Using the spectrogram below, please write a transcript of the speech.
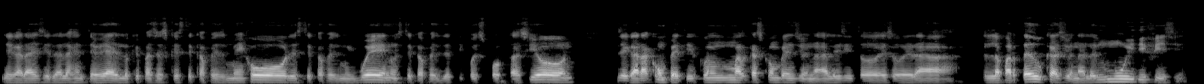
Llegar a decirle a la gente, vea, lo que pasa es que este café es mejor, este café es muy bueno, este café es de tipo exportación. Llegar a competir con marcas convencionales y todo eso era, la parte educacional es muy difícil.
